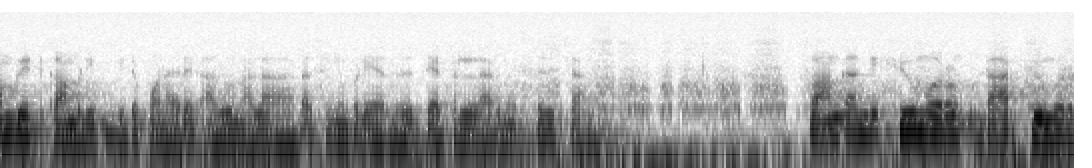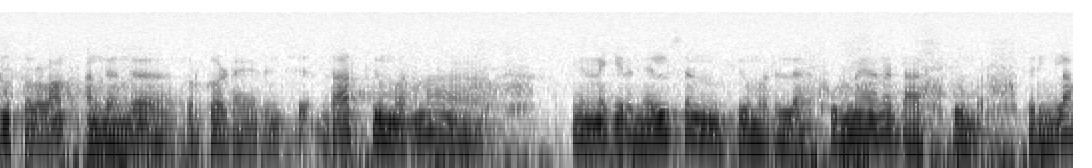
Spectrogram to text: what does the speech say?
ஆம்லேட் காமெடி பண்ணிட்டு போனார். அதுவும் நல்லா ரசிக்கும்படியாக இருந்தது. தேட்டரில் எல்லாருமே சிரித்தாங்க ஸோ அங்கங்கே ஹியூமரும் டார்க் ஹியூமர்னு சொல்லலாம். அங்கங்கே ஒர்க் அவுட் ஆகிருந்துச்சு டார்க் ஹியூமர்னால் நினைக்கிற நெல்சன் ஹியூமர் இல்லை உண்மையான டார்க் ஹியூமர் சரிங்களா?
